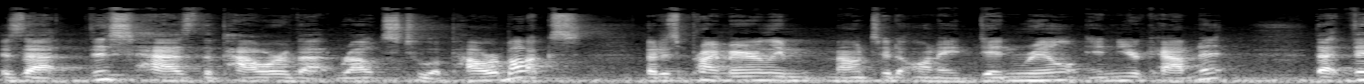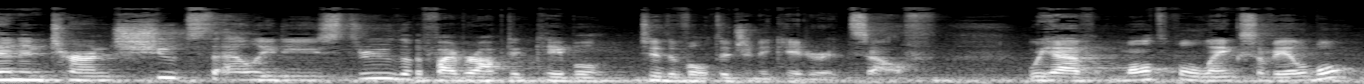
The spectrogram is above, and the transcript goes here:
is that this has the power that routes to a power box, that is primarily mounted on a DIN rail in your cabinet that then in turn shoots the LEDs through the fiber optic cable to the voltage indicator itself. We have multiple lengths available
